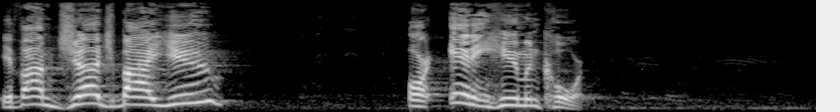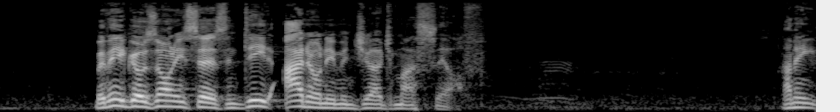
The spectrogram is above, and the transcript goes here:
if I'm judged by you or any human court. But then he goes on, he says, Indeed, I don't even judge myself. I mean,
